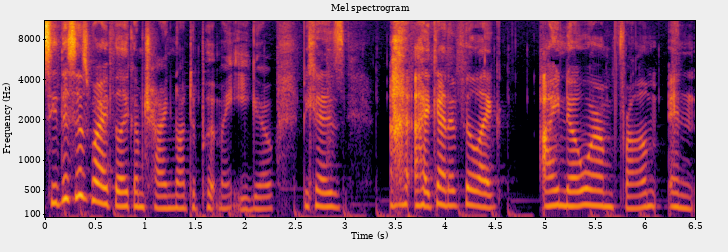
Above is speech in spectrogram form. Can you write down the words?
see this is where I feel like I'm trying not to put my ego because I, I kind of feel like I know where I'm from, and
